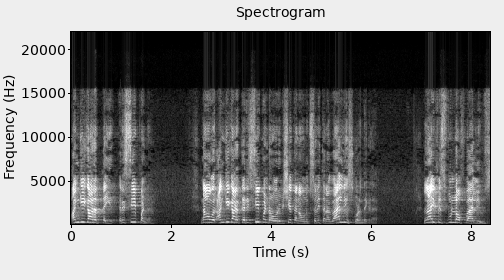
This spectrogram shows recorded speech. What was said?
அங்கீகாரத்தை ரிசீவ் பண்ண. நான் ஒரு அங்கீகாரத்தை ரிசீவ் பண்ற ஒரு விஷயத்தை நான் உனக்கு சொல்லித்தரேன். வேல்யூஸ் குழந்தைகளை. Life is full of values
